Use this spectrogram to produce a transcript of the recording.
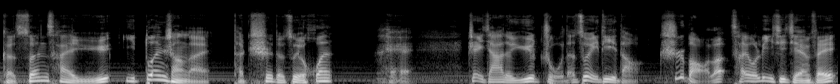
可酸菜鱼一端上来，他吃的最欢。嘿嘿，这家的鱼煮的最地道，吃饱了才有力气减肥。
